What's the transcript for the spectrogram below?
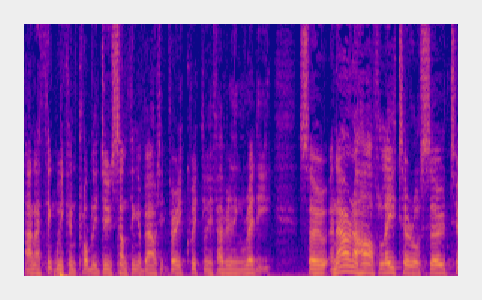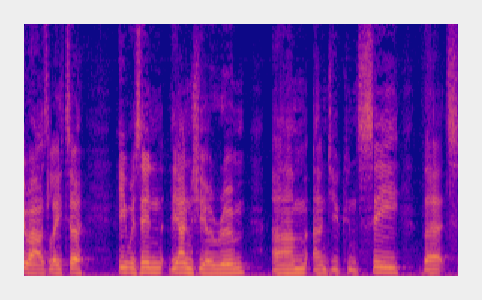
and I think we can probably do something about it very quickly if everything ready. So an hour and a half later or so, two hours later, he was in the angio room, um, and you can see that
